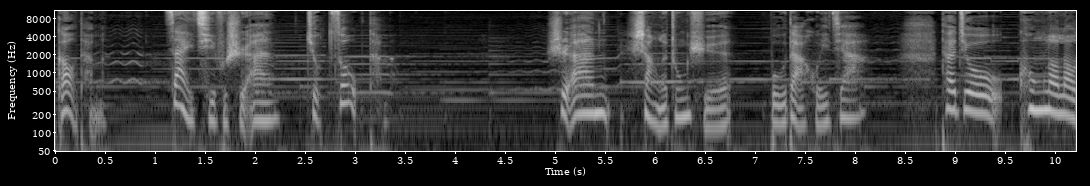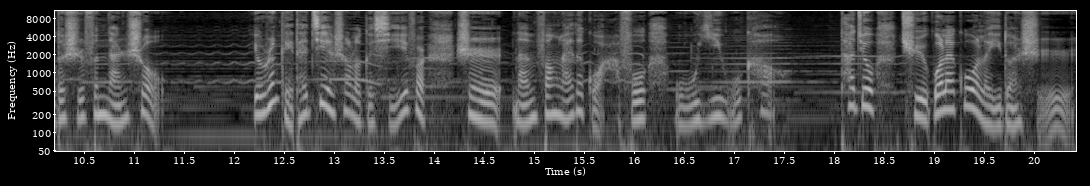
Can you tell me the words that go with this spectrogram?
告他们：再欺负世安就揍他们。世安上了中学，不大回家，他就空落落的，十分难受。有人给他介绍了个媳妇儿，是南方来的寡妇，无依无靠，他就娶过来过了一段时日。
